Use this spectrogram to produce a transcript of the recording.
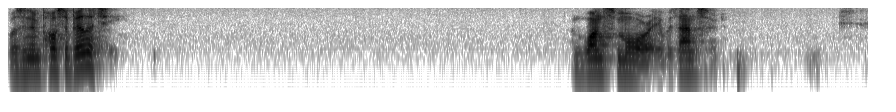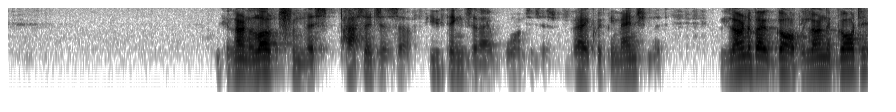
was an impossibility. And once more it was answered. We can learn a lot from this passage. There's a few things that I want to just very quickly mention. That we learn about God. We learn that God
